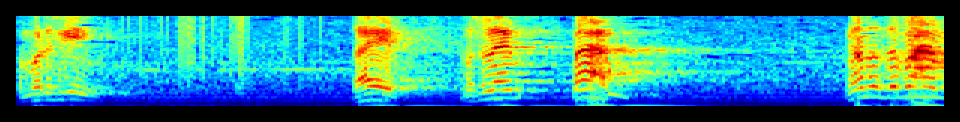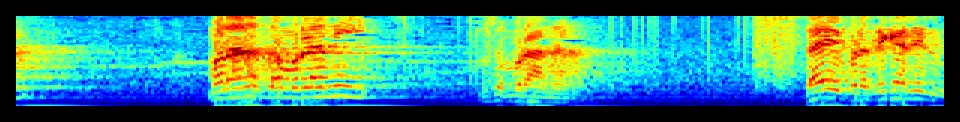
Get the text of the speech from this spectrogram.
Mbak Rizki. Baik, Muslim, paham? Nggak paham? Merana atau merani? Masuk merana. Tapi perhatikan itu.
